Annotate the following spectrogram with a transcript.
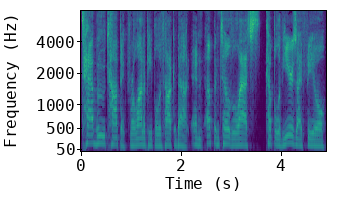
taboo topic for a lot of people to talk about. And up until the last couple of years, I feel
